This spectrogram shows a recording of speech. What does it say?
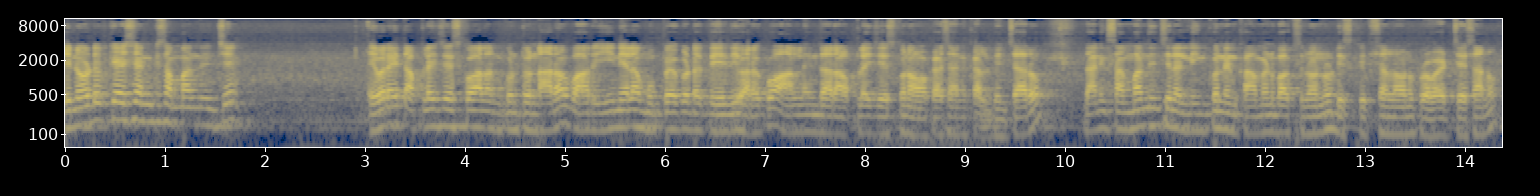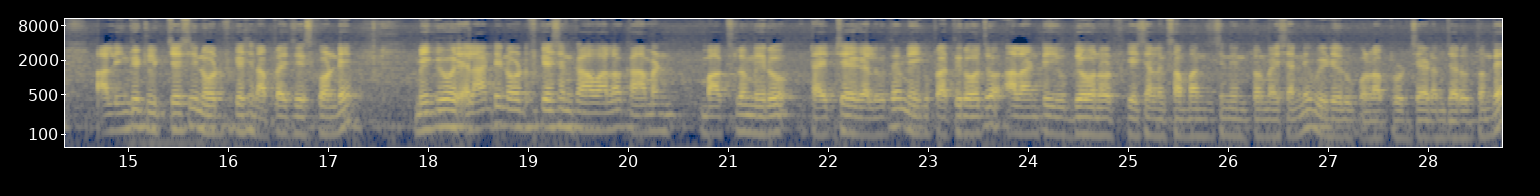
ఈ నోటిఫికేషన్కి సంబంధించి ఎవరైతే అప్లై చేసుకోవాలనుకుంటున్నారో వారు ఈ నెల ముప్పై ఒకటో తేదీ వరకు ఆన్లైన్ ద్వారా అప్లై చేసుకునే అవకాశాన్ని కల్పించారు. దానికి సంబంధించిన లింక్ నేను కామెంట్ బాక్స్లోను డిస్క్రిప్షన్లోను ప్రొవైడ్ చేశాను. ఆ లింక్ క్లిక్ చేసి నోటిఫికేషన్ అప్లై చేసుకోండి. మీకు ఎలాంటి నోటిఫికేషన్ కావాలో కామెంట్ బాక్స్లో మీరు టైప్ చేయగలిగితే మీకు ప్రతిరోజు అలాంటి ఉద్యోగ నోటిఫికేషన్లకు సంబంధించిన ఇన్ఫర్మేషన్ని వీడియో రూపంలో అప్లోడ్ చేయడం జరుగుతుంది.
